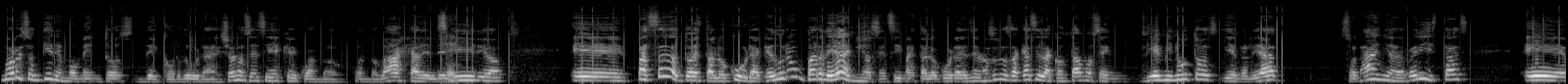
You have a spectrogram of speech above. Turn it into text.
Morrison tiene momentos de cordura. Yo no sé si es que cuando, cuando baja del Sí. delirio. eh, pasada toda esta locura, que duró un par de años encima esta locura. Es decir, nosotros acá se la contamos en 10 minutos y en realidad son años de revistas. eh,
